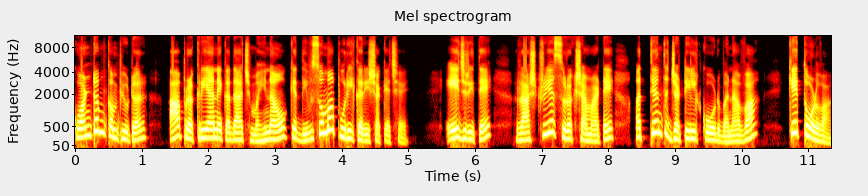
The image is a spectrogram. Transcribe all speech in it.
ક્વોન્ટમ કમ્પ્યુટર આ પ્રક્રિયાને કદાચ મહિનાઓ કે દિવસોમાં પૂરી કરી શકે છે. એ જ રીતે રાષ્ટ્રીય સુરક્ષા માટે અત્યંત જટિલ કોડ બનાવવા કે તોડવા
